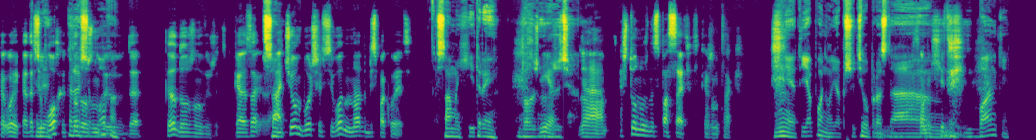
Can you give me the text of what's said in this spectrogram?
Ой, когда все Или плохо, кто когда всё должен плохо? выжить? Да. Кто должен выжить? За- Сам. О чем больше всего надо беспокоиться? самый хитрый должен Нет. выжить. А, что нужно спасать, скажем так? Нет, я понял, я пошутил просто. А Самый хитрый. банки?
